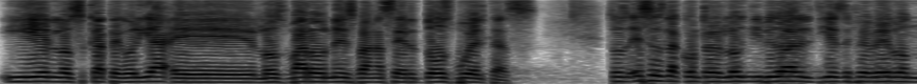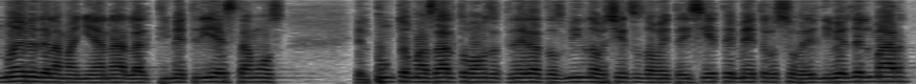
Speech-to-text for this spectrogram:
y en las categorías, eh, los varones van a hacer dos vueltas. Entonces, esa es la contrarreloj individual el 10 de febrero, 9 de la mañana. La altimetría estamos, el punto más alto vamos a tener a 2.997 metros sobre el nivel del mar.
